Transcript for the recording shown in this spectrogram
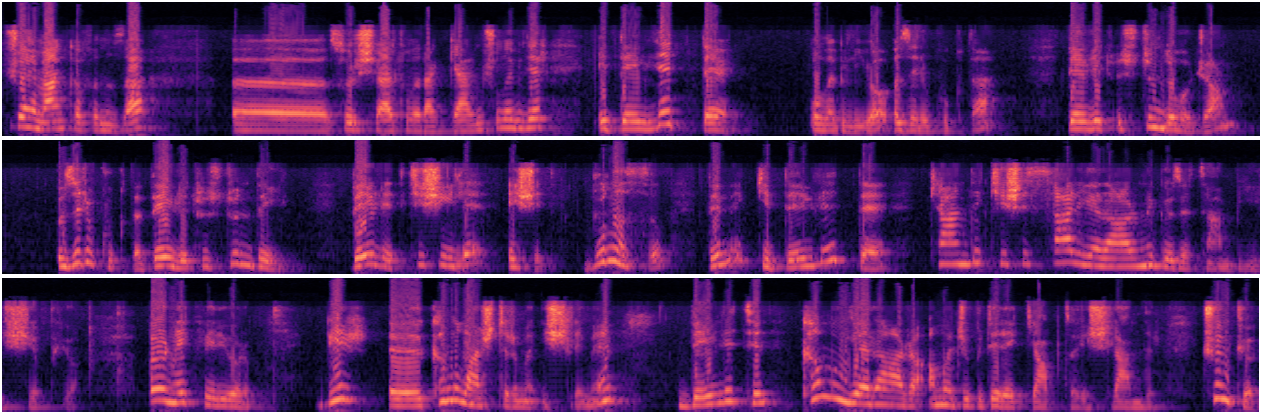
şu hemen kafanıza e, soru işareti olarak gelmiş olabilir. E, devlet de olabiliyor özel hukukta. Devlet üstün de hocam. Özel hukukta devlet üstün değil. Devlet kişiyle eşit. Bu nasıl? Demek ki devlet de kendi kişisel yararını gözeten bir iş yapıyor. Örnek veriyorum. Bir e, kamulaştırma işlemi devletin kamu yararı amacı güderek yaptığı işlemdir. Çünkü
